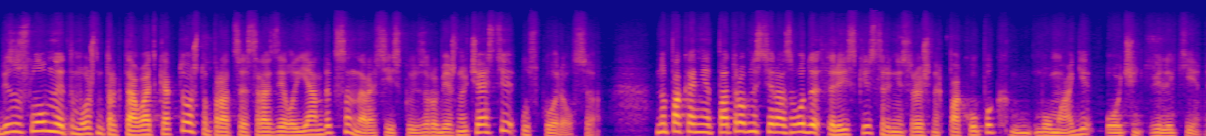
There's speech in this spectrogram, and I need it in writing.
Безусловно, это можно трактовать как то, что процесс раздела Яндекса на российскую и зарубежную части ускорился. Но пока нет подробностей развода, риски среднесрочных покупок бумаги очень велики.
